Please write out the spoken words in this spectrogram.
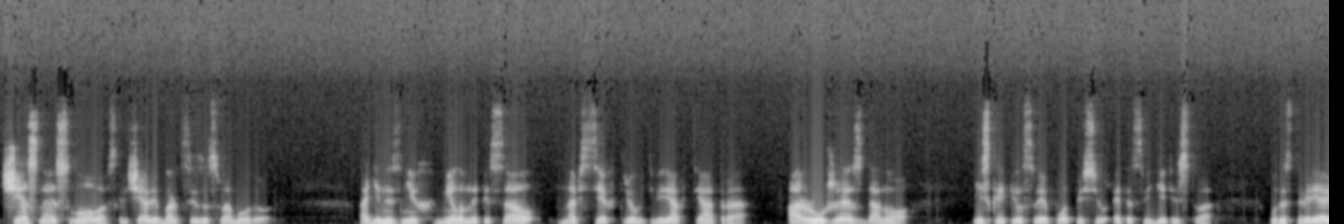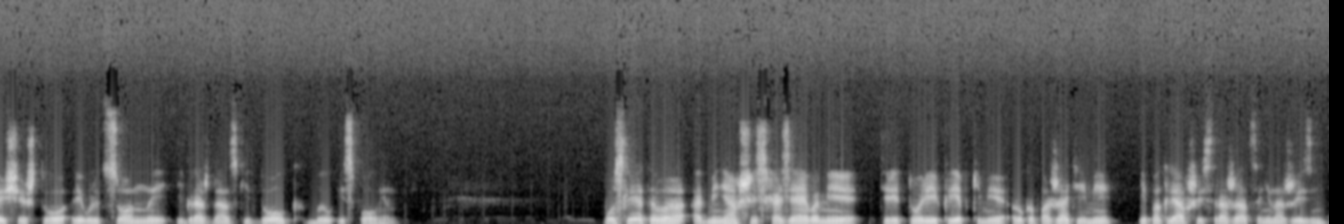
«Честное слово!» — вскричали борцы за свободу. Один из них мелом написал на всех трех дверях театра «Оружие сдано!» и скрепил своей подписью это свидетельство, удостоверяющее, что революционный и гражданский долг был исполнен. После этого, обменявшись с хозяевами территории крепкими рукопожатиями и поклявшись сражаться не на жизнь,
